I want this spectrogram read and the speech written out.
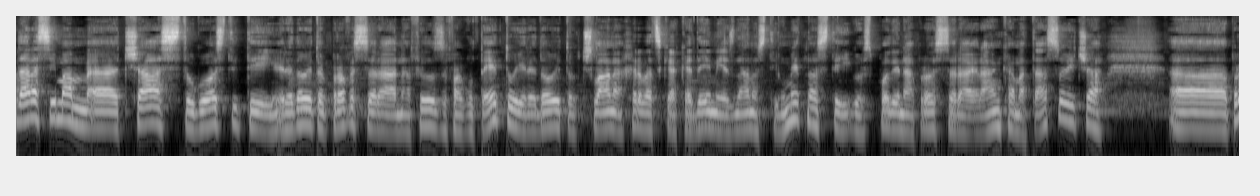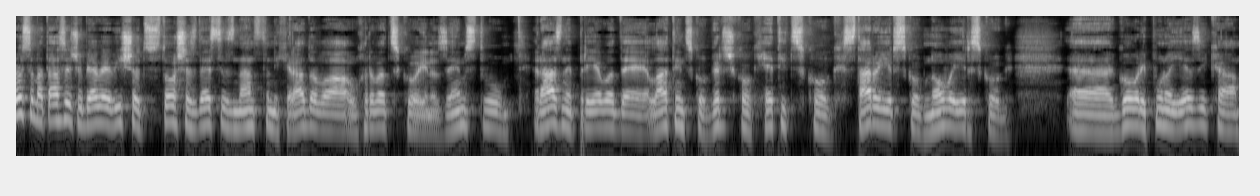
danas imam e, čast ugostiti redovitog profesora na Filozofskom fakultetu i redovitog člana Hrvatske akademije znanosti i umjetnosti, gospodina profesora Ranka Matasovića. E, profesor Matasović objavio je više od 160 znanstvenih radova u Hrvatskoj inozemstvu, razne prijevode latinskog, grčkog, hetitskog, staroirskog, novoirskog, govori puno jezika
